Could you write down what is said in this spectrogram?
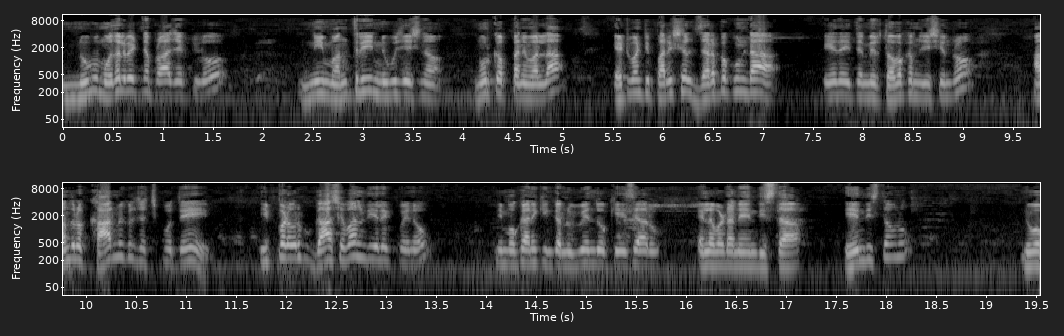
నువ్వు మొదలుపెట్టిన ప్రాజెక్టులో నీ మంత్రి నువ్వు చేసిన మూర్ఖ పని వల్ల ఎటువంటి పరీక్షలు జరపకుండా ఏదైతే మీరు తవ్వకం చేసిండ్రో అందులో కార్మికులు చచ్చిపోతే ఇప్పటి వరకు గా శవాలను తీయలేకపోయినావు? నీ ముఖానికి ఇంకా నువ్వేందో కేసీఆర్ ఎల్లబడ్డా ఏం తీస్తా ఏం తీస్తావు నువ్వు? నువ్వు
